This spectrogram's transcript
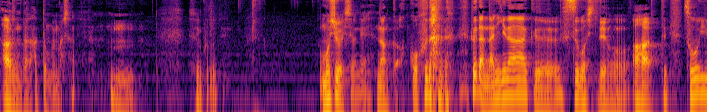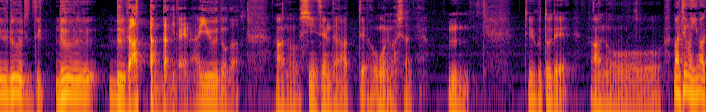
あるんだなって思いましたね。うん。そういうことで。面白いですよね。なんかこう普段 普段何気なく過ごしててもああってそういうルールでルールがあったんだみたいないうのがあの新鮮だなって思いましたね。うん、ということで、あのまあ、でも今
